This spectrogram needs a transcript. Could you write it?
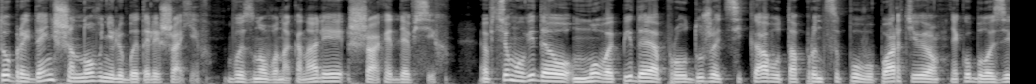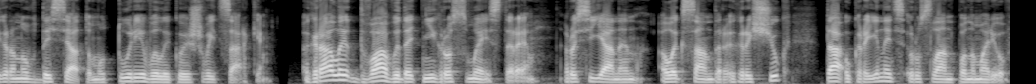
Добрий день, шановні любителі шахів. Ви знову на каналі Шахи для всіх. В цьому відео мова піде про дуже цікаву та принципову партію, яку було зіграно в 10-му турі Великої Швейцарки. Грали два видатні гросмейстери: росіянин Олександр Грищук та українець Руслан Пономарьов.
